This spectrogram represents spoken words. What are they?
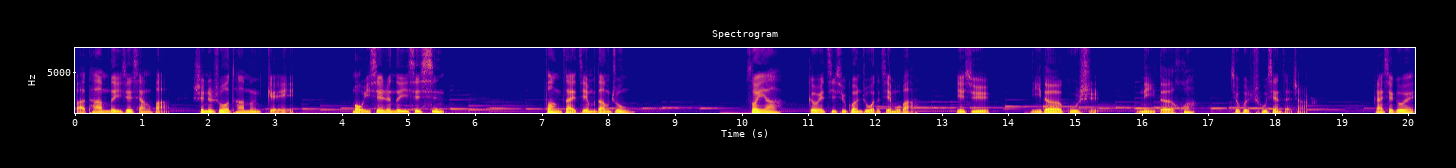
把他们的一些想法，甚至说他们给某一些人的一些信，放在节目当中。所以啊，各位继续关注我的节目吧，也许你的故事、你的话就会出现在这儿。感谢各位，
